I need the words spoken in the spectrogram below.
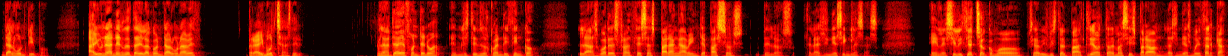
de algún tipo. Hay una anécdota, yo la he contado alguna vez, pero hay muchas. Es decir, en la batalla de Fontenoy, en 1745, las guardias francesas paran a 20 pasos de, los, de las líneas inglesas. En el siglo XVIII, como si habéis visto el Patriot, además se disparaban las líneas muy cerca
